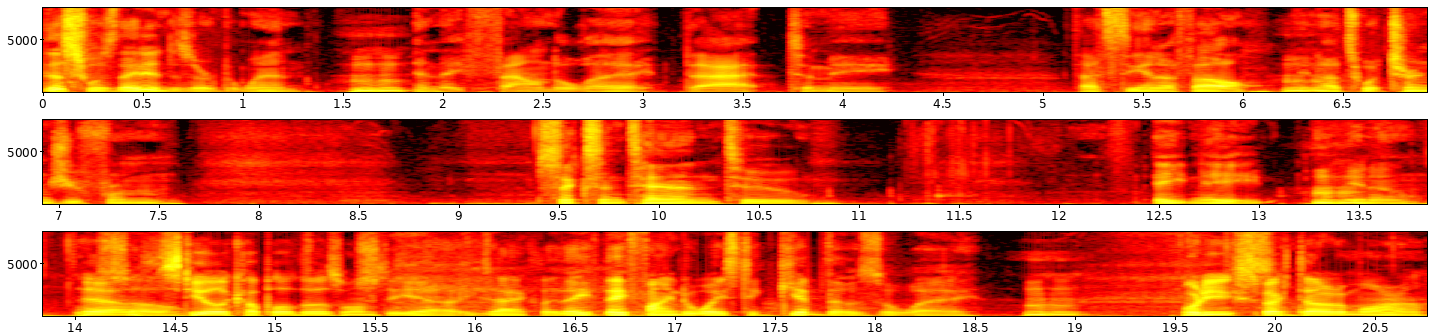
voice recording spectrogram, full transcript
This was they didn't deserve to win, Mm-hmm. and they found a way. That to me, that's the NFL. You know, that's what turns you from six and ten to eight and 8 You know, Yeah, So steal a couple of those ones. yeah, exactly. They they find ways to give those away. What do you expect out of tomorrow?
